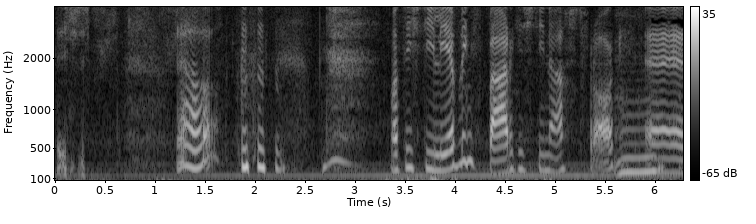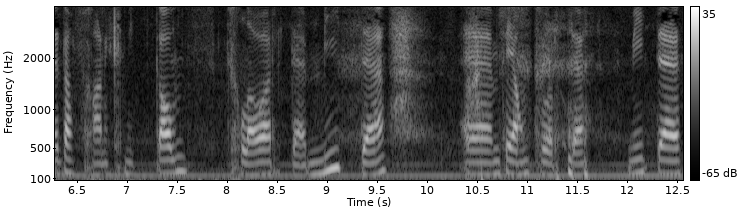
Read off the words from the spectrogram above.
ja. Was ist dein Lieblingsberg, ist die nächste Frage. Mhm. Äh, das kann ich mit ganz klar den Mieten ähm, beantworten. Mieten,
